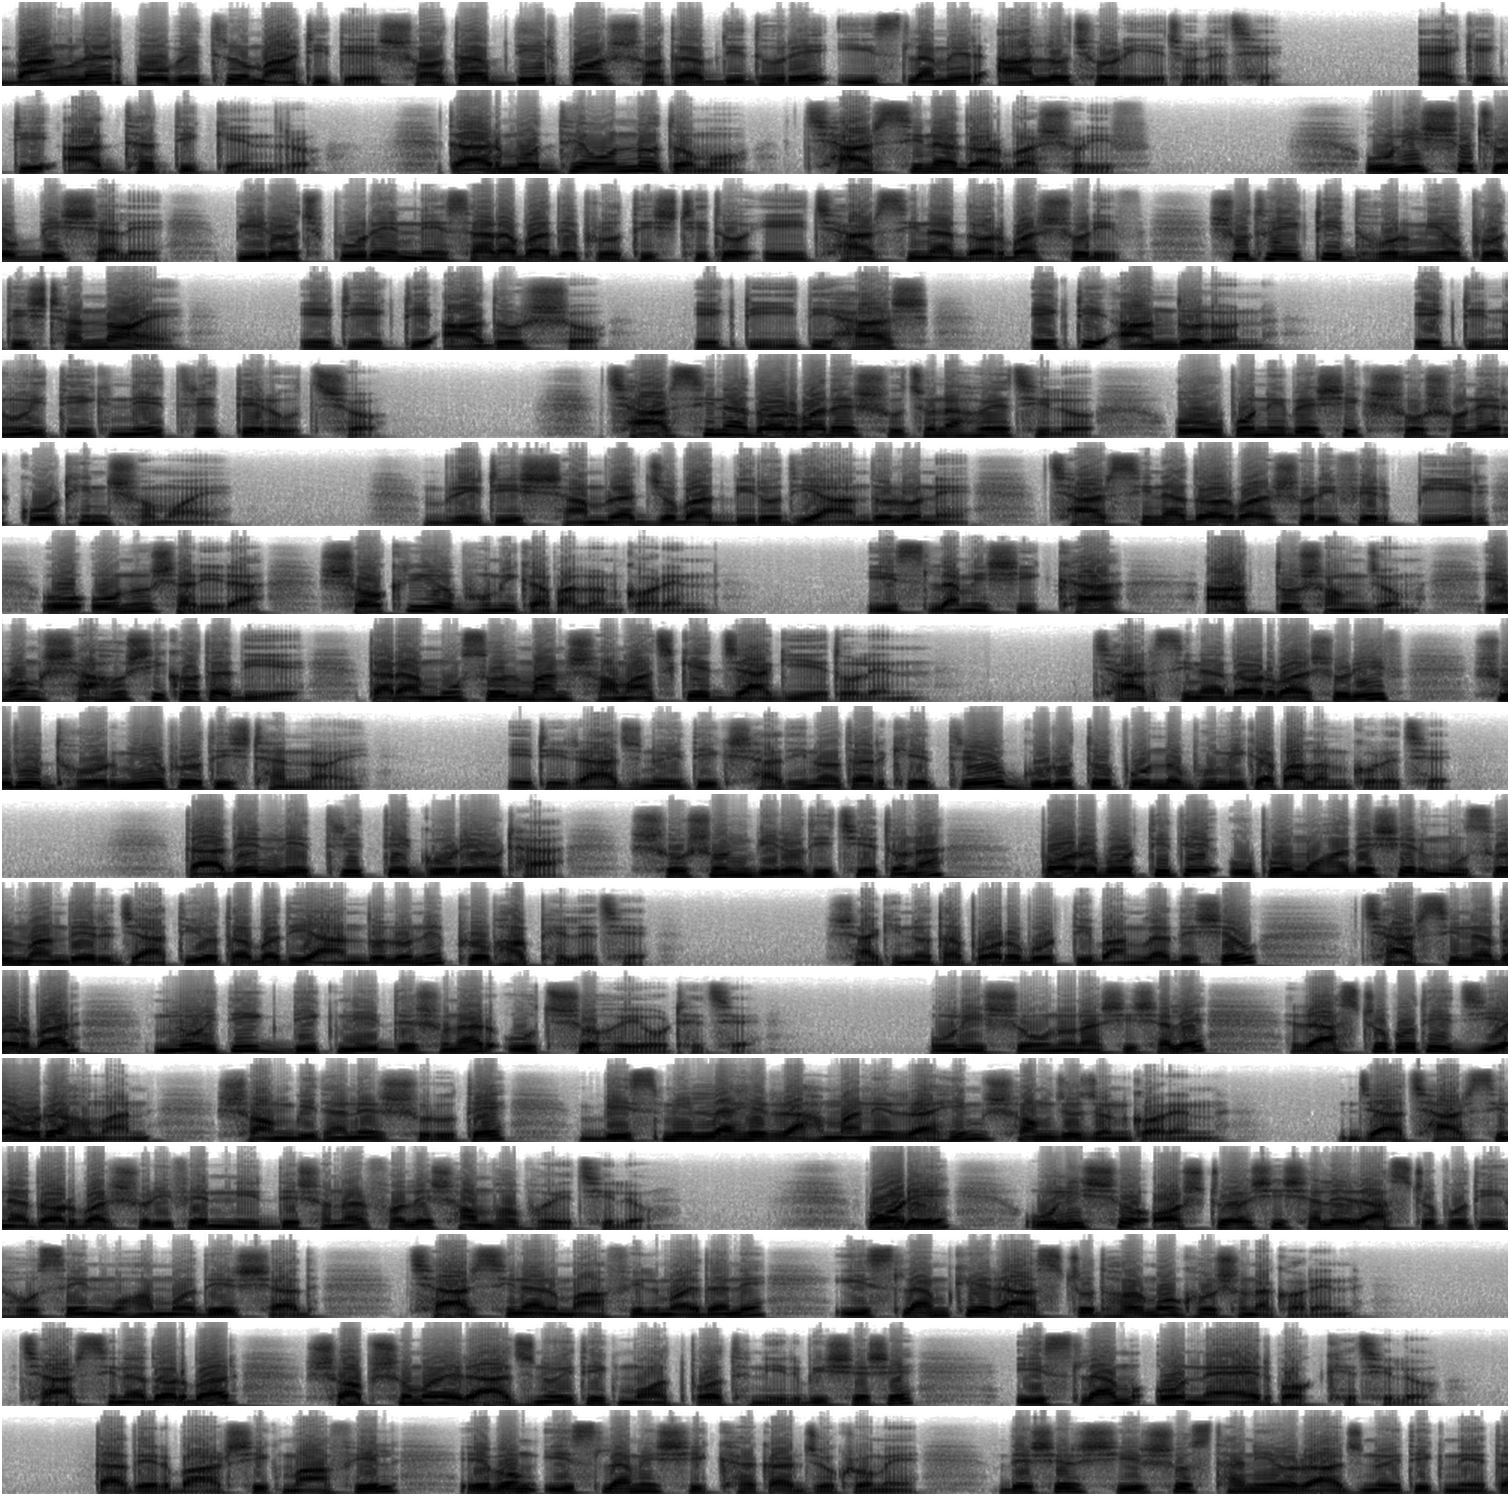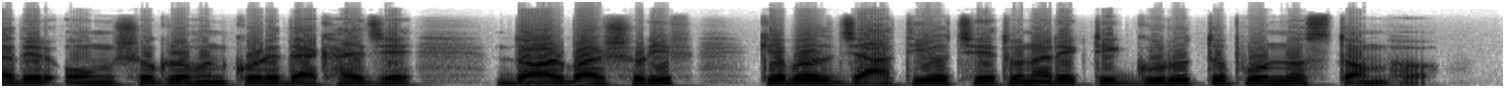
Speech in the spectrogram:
বাংলার পবিত্র মাটিতে শতাব্দীর পর শতাব্দী ধরে ইসলামের আলো ছড়িয়ে চলেছে। এক একটি আধ্যাত্মিক কেন্দ্র। তার মধ্যে অন্যতম ছারসিনা দরবার শরীফ। উনিশশো চব্বিশ সালে পিরোজপুরে নেসারাবাদে প্রতিষ্ঠিত এই ছারসিনা দরবার শরীফ শুধু একটি ধর্মীয় প্রতিষ্ঠান নয়, এটি একটি আদর্শ, একটি ইতিহাস, একটি আন্দোলন, একটি নৈতিক নেতৃত্বের উৎস। ছারসিনা দরবারের সূচনা হয়েছিল ঔপনিবেশিক শোষণের কঠিন সময়। ব্রিটিশ সাম্রাজ্যবাদ বিরোধী আন্দোলনে ছারসিনা দরবার শরীফের পীর ও অনুসারীরা সক্রিয় ভূমিকা পালন করেন। ইসলামী শিক্ষা, আত্মসংযম এবং সাহসিকতা দিয়ে তারা মুসলমান সমাজকে জাগিয়ে তোলেন। ছারসিনা দরবার শরীফ শুধু ধর্মীয় প্রতিষ্ঠান নয়, এটি রাজনৈতিক স্বাধীনতার ক্ষেত্রেও গুরুত্বপূর্ণ ভূমিকা পালন করেছে। তাদের নেতৃত্বে গড়ে ওঠা শোষণ বিরোধী চেতনা পরবর্তীতে উপমহাদেশের মুসলমানদের জাতীয়তাবাদী আন্দোলনে প্রভাব ফেলেছে। স্বাধীনতা পরবর্তী বাংলাদেশেও ছারসিনা দরবার নৈতিক দিক নির্দেশনার উৎস হয়ে উঠেছে। উনিশশো উনআশি সালে রাষ্ট্রপতি জিয়াউর রহমান সংবিধানের শুরুতে বিসমিল্লাহির রহমানের রাহিম সংযোজন করেন, যা ছারসিনা দরবার শরীফের নির্দেশনার ফলে সম্ভব হয়েছিল। পরে উনিশশো অষ্টআশি সালে রাষ্ট্রপতি হোসেন মোহাম্মদ এরশাদ ছারসিনার মাহফিল ময়দানে ইসলামকে রাষ্ট্রধর্ম ঘোষণা করেন। ছারসিনা দরবার সবসময় রাজনৈতিক মতপথ নির্বিশেষে ইসলাম ও ন্যায়ের পক্ষে ছিল। তাদের বার্ষিক মাহফিল এবং ইসলামী শিক্ষা কার্যক্রমে দেশের শীর্ষস্থানীয় রাজনৈতিক নেতাদের অংশগ্রহণ করে দেখায় যে দরবার শরীফ কেবল জাতীয় চেতনার একটি গুরুত্বপূর্ণ স্তম্ভ।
